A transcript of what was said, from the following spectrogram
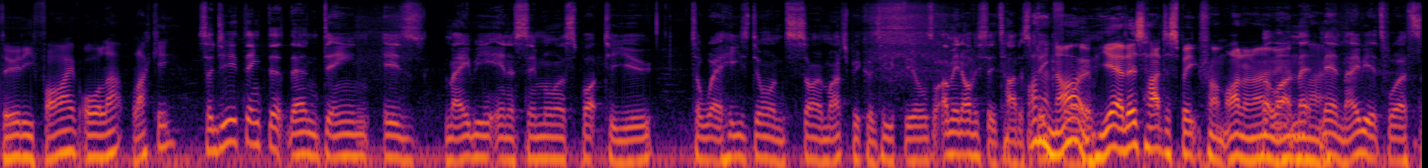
thirty-five all up? Lucky. So do you think that then Dean is maybe in a similar spot to you to where he's doing so much because he feels I mean obviously it's hard to speak from. I don't know. him. Yeah, it is hard to speak from. I don't know. But like, man. man, man, maybe it's worth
